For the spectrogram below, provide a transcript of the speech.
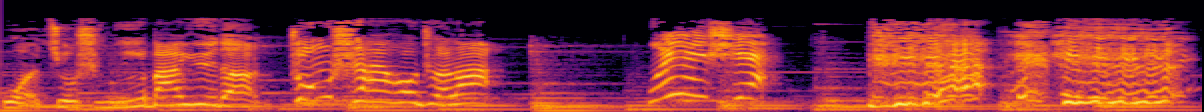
我就是泥巴浴的忠实爱好者了。我也是。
